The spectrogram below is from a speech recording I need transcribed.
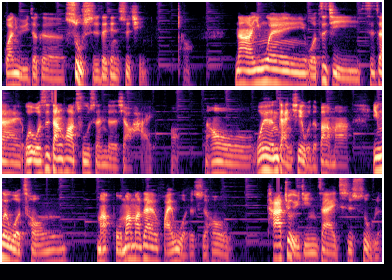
关于这个素食这件事情。好，那因为我自己是在我我是彰化出生的小孩哦，然后我也很感谢我的爸妈，因为我从妈我妈妈在怀我的时候，她就已经在吃素了，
